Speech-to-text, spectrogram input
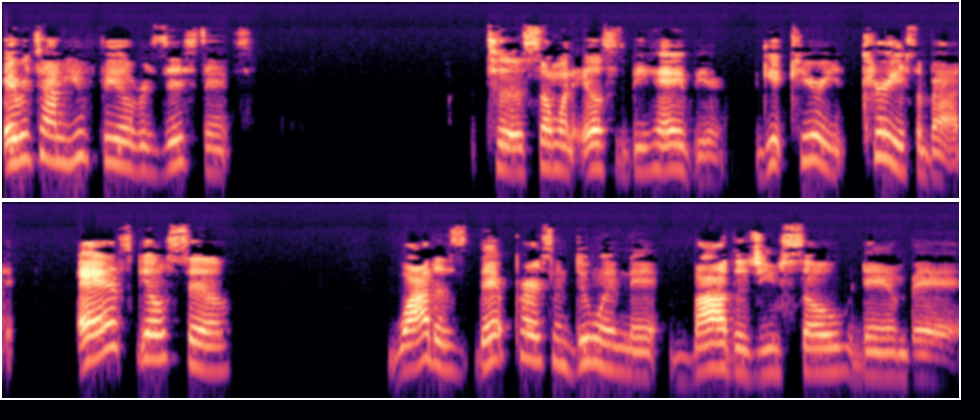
Every time you feel resistance to someone else's behavior, get curious curious about it. Ask yourself why does that person doing that bothers you so damn bad?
